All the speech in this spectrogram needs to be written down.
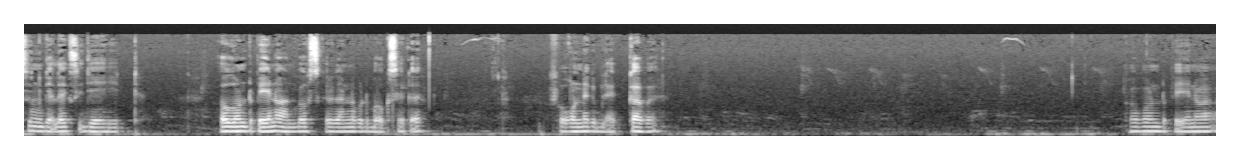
Samsung Galaxy ජහිට් ඔගොන්ට පේන අන්බොක්ස් කරගන්නකොට බොක්ස එක. ෆෝන් එක බ්ලැක්කව ඔගොන්ට පේනවා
